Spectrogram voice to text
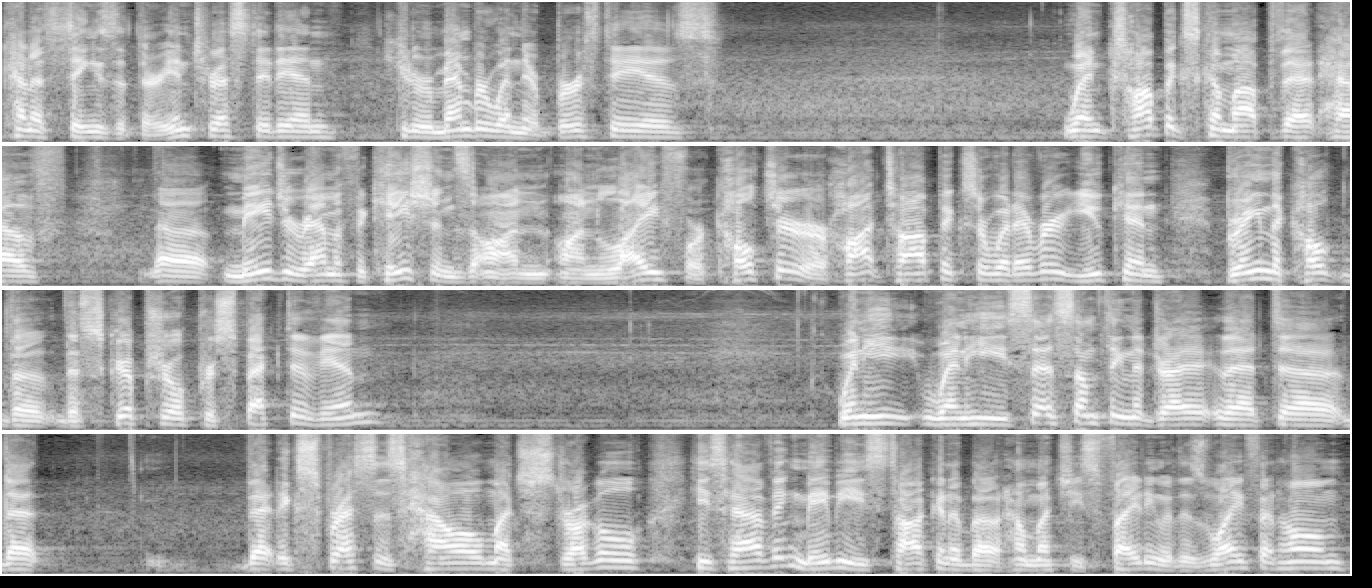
kind of things that they're interested in, you can remember when their birthday is when topics come up that have uh, major ramifications on, on life or culture or hot topics or whatever, you can bring the, cult, the, the scriptural perspective in. When he, when he says something that, that, uh, that, that expresses how much struggle he's having, maybe he's talking about how much he's fighting with his wife at home,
